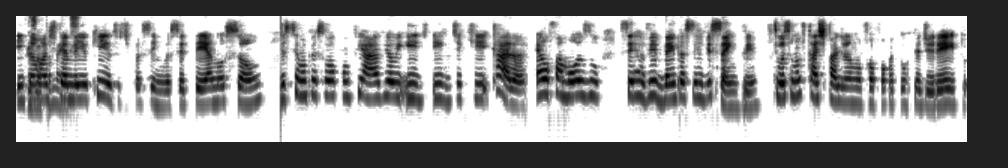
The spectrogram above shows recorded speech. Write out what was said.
Então, Exatamente. acho que é meio que isso, tipo assim, você ter a noção de ser uma pessoa confiável e, e de que, cara, é o famoso servir bem para servir sempre. Se você não ficar espalhando fofoca torta e direito,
